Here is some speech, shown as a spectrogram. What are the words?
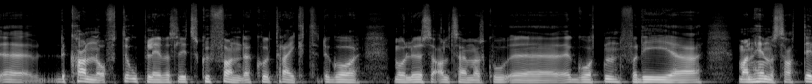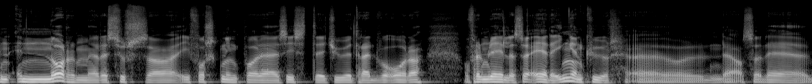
eh, det kan ofte oppleves litt skuffende hvor treigt det går med å løse Alzheimers-gåten, eh, fordi eh, man har satt inn enorme ressurser i forskning på de siste 20-30 åra, og fremdeles så er det ingen kur. Eh, det, er altså, det er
